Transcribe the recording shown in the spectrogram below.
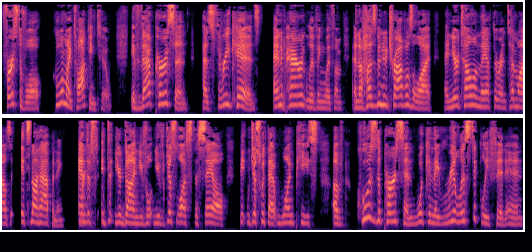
first of all, who am I talking to? If that person has three kids and a parent living with them and a husband who travels a lot and you're telling them they have to run 10 miles, it's not happening. And right. it, you're done. You've, you've just lost the sale just with that one piece of who's the person? What can they realistically fit in?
